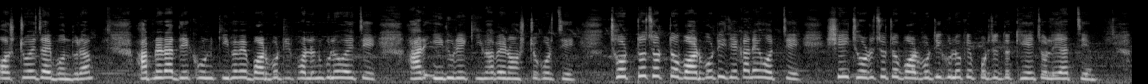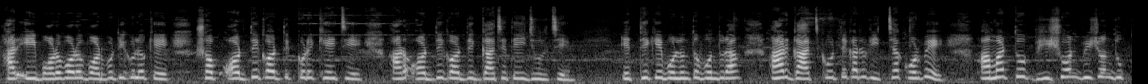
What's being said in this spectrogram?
কষ্ট হয়ে যায় বন্ধুরা। আপনারা দেখুন কীভাবে বরবটির ফলনগুলো হয়েছে আর ইঁদুরে কীভাবে নষ্ট করছে। ছোট্ট ছোট্ট বরবটি যেখানে হচ্ছে, সেই ছোট ছোট বরবটিগুলোকে পর্যন্ত খেয়ে চলে যাচ্ছে। আর এই বড় বড় বরবটিগুলোকে সব অর্ধেক অর্ধেক করে খেয়েছে আর অর্ধেক অর্ধেক গাছেতেই ঝুলছে। এর থেকে বলুন তো বন্ধুরা, আর গাছ করতে কারোর ইচ্ছা করবে? আমার তো ভীষণ ভীষণ দুঃখ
